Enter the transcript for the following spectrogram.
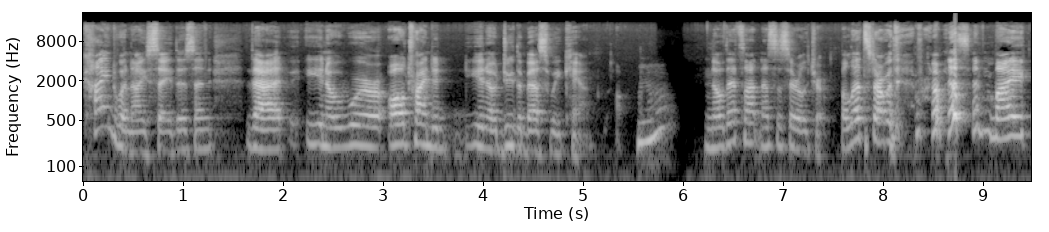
kind when I say this, and that you know we're all trying to you know do the best we can. Mm-hmm. No, that's not necessarily true. But let's start with that premise. In my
